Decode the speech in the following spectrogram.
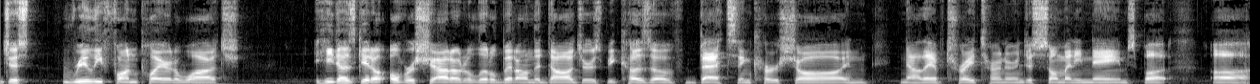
just really fun player to watch. He does get overshadowed a little bit on the Dodgers because of Betts and Kershaw, and now they have Trea Turner and just so many names, but uh,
